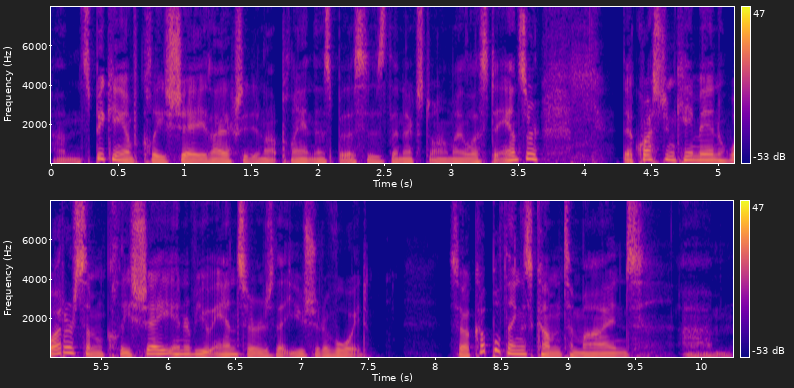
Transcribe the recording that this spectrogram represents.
Um, speaking of cliches, I actually did not plan this, but this is the next one on my list to answer. The question came in What are some cliche interview answers that you should avoid? So, a couple things come to mind. Um,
